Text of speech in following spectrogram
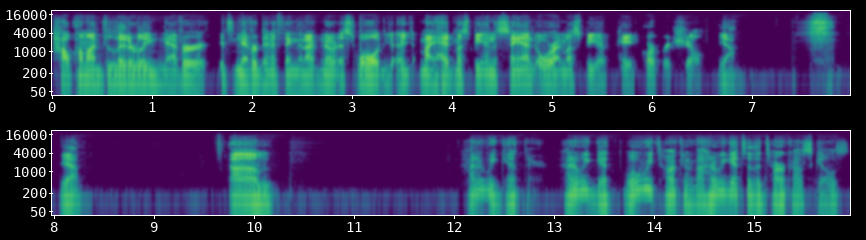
how come I've literally never? It's never been a thing that I've noticed. Well, my head must be in the sand, or I must be a paid corporate shill. Um, how did we get there? How do we get? What were we talking about? How do we get to the Tarkov skills?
